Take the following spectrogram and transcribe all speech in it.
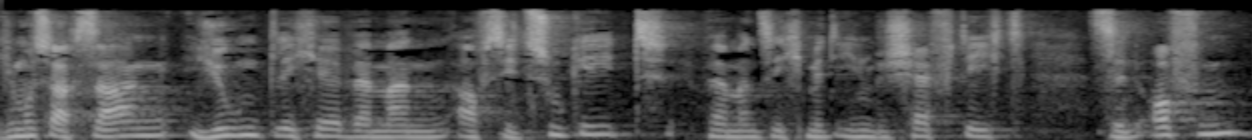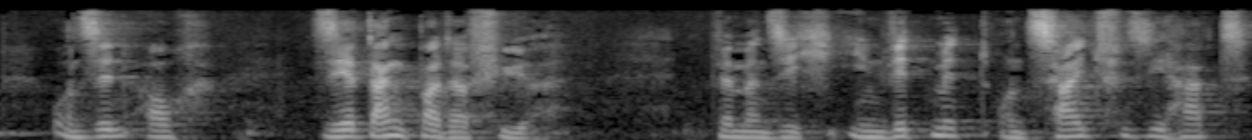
ich muss auch sagen, Jugendliche, wenn man auf sie zugeht, wenn man sich mit ihnen beschäftigt, sind offen und sind auch sehr dankbar dafür, wenn man sich ihnen widmet und Zeit für sie hat,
